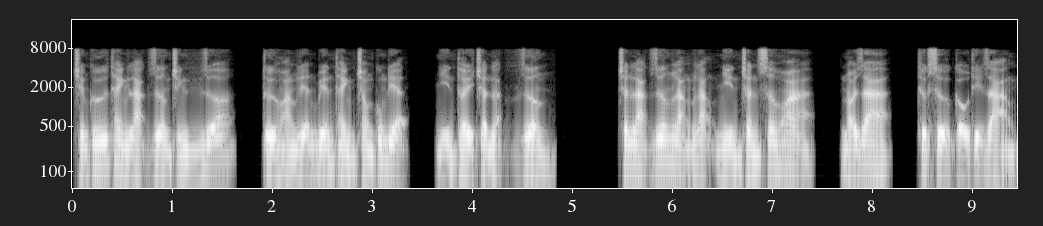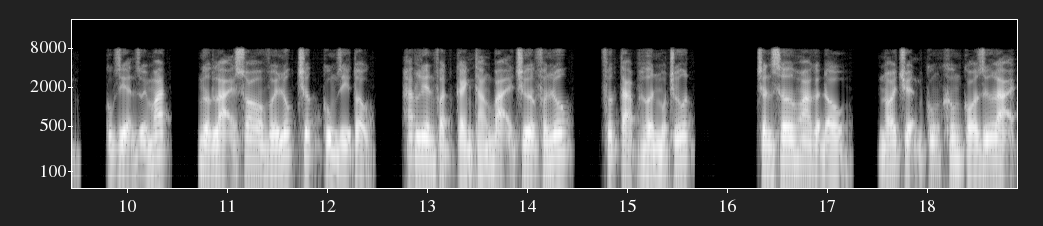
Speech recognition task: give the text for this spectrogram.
chiếm cứ thành Lạc Dương chính giữa, từ Hoàng Liễn biến thành trong cung điện, nhìn thấy Trần Lạc Dương. Trần Lạc Dương lẳng lặng nhìn Trần Sơ Hoa, nói ra, thực sự cầu thị giảng, cục diện dưới mắt, ngược lại so với lúc trước cùng dị tộc, Hắc Liên Phật cảnh thắng bại chưa phân lúc, phức tạp hơn một chút. Trần Sơ Hoa gật đầu, nói chuyện cũng không có giữ lại,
